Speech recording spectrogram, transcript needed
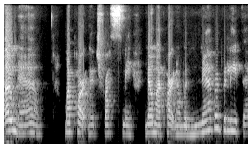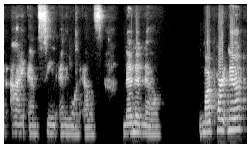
Oh no my partner trusts me. No, my partner would never believe that I am seeing anyone else. No, no, no. My partner,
